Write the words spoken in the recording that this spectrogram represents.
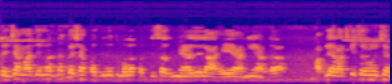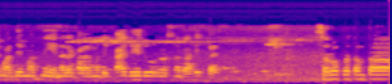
त्यांच्या माध्यमातून कशा पद्धतीने तुम्हाला प्रतिसाद मिळालेला आहे? आणि आता आपल्या राजकीय चळवळीच्या माध्यमातून येणाऱ्या काळामध्ये काय ध्येय धोरण असणार आहेत काय सांगाल? सर्वप्रथमतः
